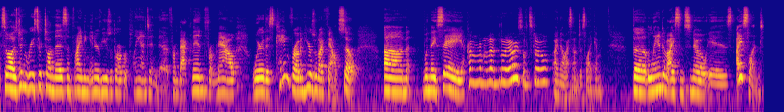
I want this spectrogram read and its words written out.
so I was doing research on this and finding interviews with Robert Plant and uh, from back then, from now, where this came from. And here's what I found. So, um, when they say "come from the land of ice and snow," I know I sound just like him. The land of ice and snow is Iceland,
